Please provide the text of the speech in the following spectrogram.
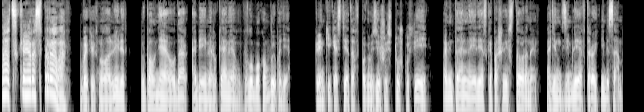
«Адская расправа!» — выкрикнула Лилит, выполняя удар обеими руками в глубоком выпаде. Клинки кастетов, погрузившись в тушку феи, моментально и резко пошли в стороны, один к земле, второй к небесам.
